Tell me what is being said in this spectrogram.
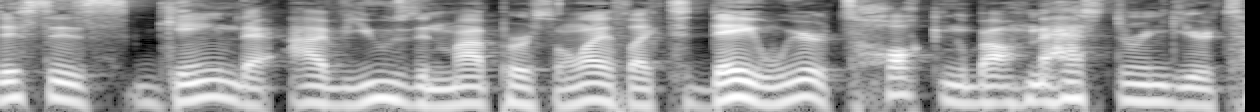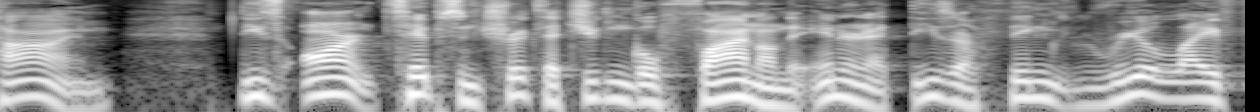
this is game that I've used in my personal life. Like today, we're talking about mastering your time. These aren't tips and tricks that you can go find on the internet. These are things, real life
